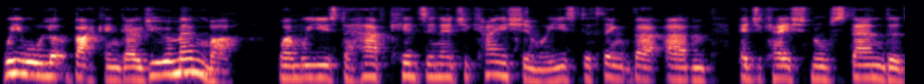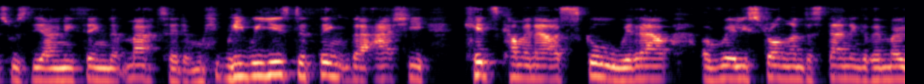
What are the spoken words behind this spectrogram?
we will look back and go, do you remember when we used to have kids in education. We used to think that um, educational standards was the only thing that mattered. And we, we, we, used to think that actually kids coming out of school without a really strong understanding of emo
